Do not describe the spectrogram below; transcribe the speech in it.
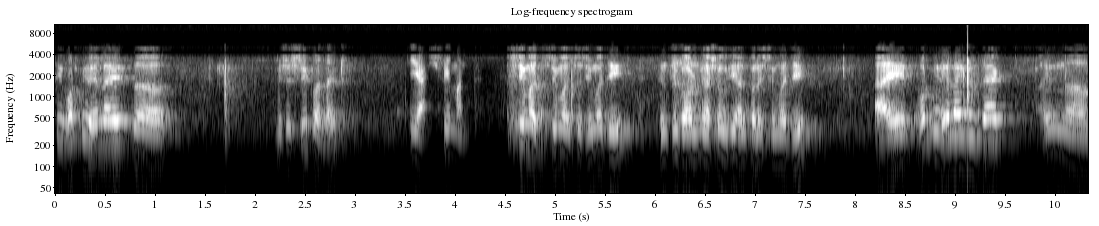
See, what we realized, uh, Mr. Sripad, right? Yeah, Srimant. Srimad, Srimad, so Srimadji, since you called me Ashokji, I'll call you Srimadji. I, what we realized is that in, uh,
